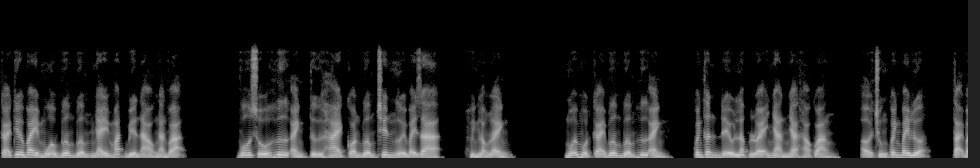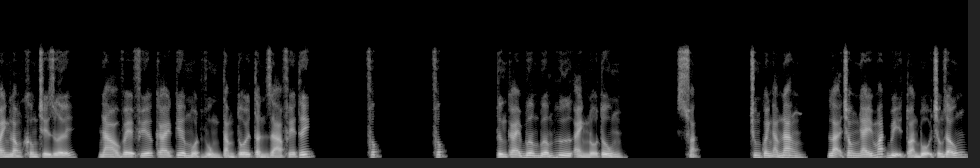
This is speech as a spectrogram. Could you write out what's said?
Cái kia bay mùa bướm bướm nháy mắt biến ảo ngàn vạn. Vô số hư ảnh từ hai con bướm trên người bay ra, huỳnh long lánh. Mỗi một cái bướm bướm hư ảnh, quanh thân đều lấp lóe nhàn nhạt hào quang, ở chung quanh bay lượn, tại Bành Long không chế dưới, nào về phía cái kia một vùng tăm tối tần ra phê tích. Từng cái bươm bướm hư ảnh nổ tung. Soạt. Chung quanh ám năng, lại trong nháy mắt bị toàn bộ trống rỗng.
